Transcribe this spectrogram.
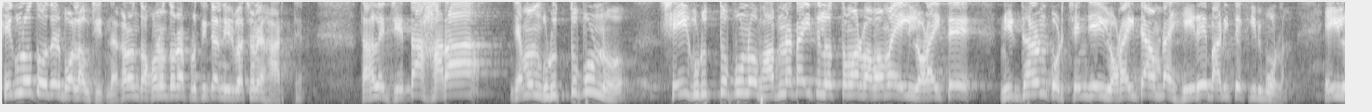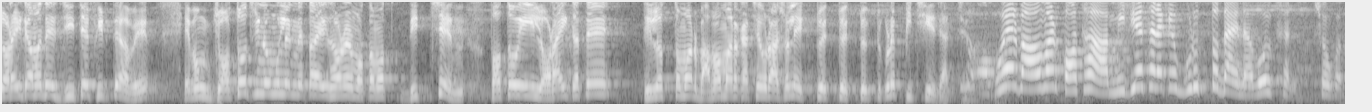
সেগুলো তো ওদের বলা উচিত না কারণ তখনও তো ওরা প্রতিটা নির্বাচনে হারতেন তাহলে জেতা হারা যেমন গুরুত্বপূর্ণ, সেই গুরুত্বপূর্ণ ভাবনাটাই তিলোত্তমার বাবা মা এই লড়াইতে নির্ধারণ করছেন যে এই লড়াইটা আমরা হেরে বাড়িতে ফিরবো না। এই লড়াইটা আমাদের জিতে ফিরতে হবে এবং যত তৃণমূলের নেতারা এই ধরনের মতামত দিচ্ছেন, তত এই লড়াইটাতে তিলোত্তমার বাবা মার কাছে ওরা আসলে একটু একটু একটু একটু করে পিছিয়ে যাচ্ছে অভয়ের বাবা মার কথা মিডিয়া ছাড়া কেউ গুরুত্ব দেয় না, বলছেন সৌগত।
